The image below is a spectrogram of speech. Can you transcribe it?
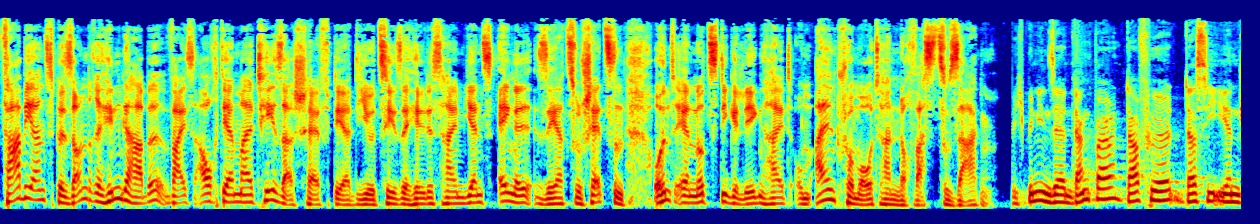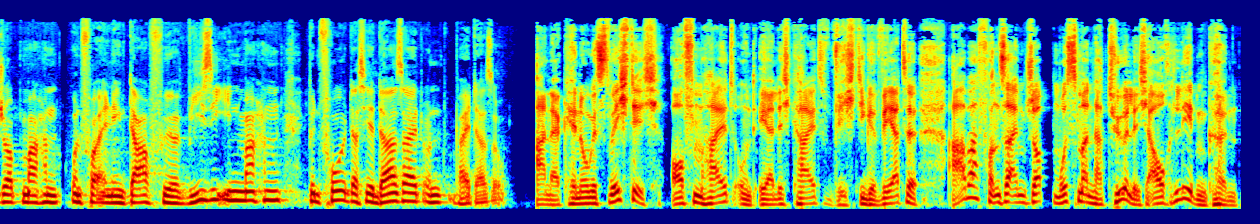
Fabians besondere Hingabe weiß auch der Malteser-Chef der Diözese Hildesheim Jens Engel sehr zu schätzen und er nutzt die Gelegenheit, um allen Promotern noch was zu sagen. Ich bin Ihnen sehr dankbar dafür, dass Sie Ihren Job machen und vor allen Dingen dafür, wie Sie ihn machen. Ich bin froh, dass ihr da seid und weiter so. Anerkennung ist wichtig, Offenheit und Ehrlichkeit wichtige Werte, aber von seinem Job muss man natürlich auch leben können.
